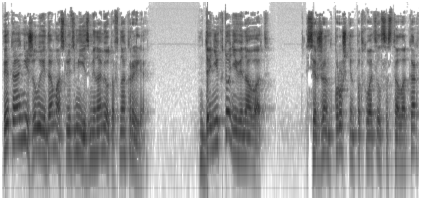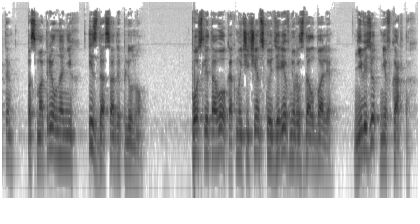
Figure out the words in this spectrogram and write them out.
Это они жилые дома с людьми из минометов накрыли». «Да никто не виноват!» Сержант Прошкин подхватил со стола карты, посмотрел на них и с досады плюнул. После того, как мы чеченскую деревню раздолбали, не везет мне в картах.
